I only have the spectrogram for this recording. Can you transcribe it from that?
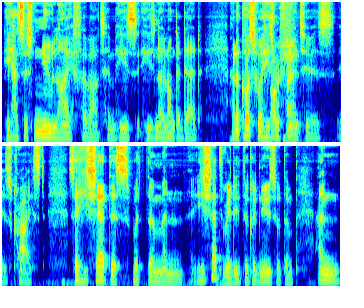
he has this new life about him. He's he's no longer dead. And of course, what he's referring to is is Christ. So he shared this with them, and he shared really the good news with them. And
